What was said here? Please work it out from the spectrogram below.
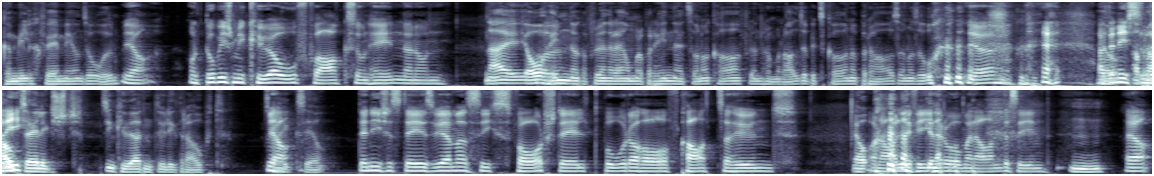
keine Milchfee mehr und so, oder? ja. Und du bist mit Kühen aufgewachsen und Hennen und... Nein, ja, Oder? hinten, früher haben wir aber hinten jetzt auch noch gehabt, früher haben wir alles ein bisschen gehabt, paar Hasen und so. Ja. ah, dann ist es aber hauptsächlich sind Kühe natürlich der Haupt. Ja. ja. dann ist es das, wie man sich vorstellt, Bauernhof, Katzen, Hunde ja. und alle vier Genau. umeinander sind. Mhm. Ja.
